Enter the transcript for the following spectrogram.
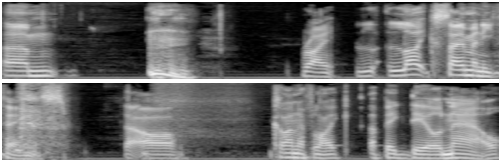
Um, right, L- like so many things that are kind of like a big deal now.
